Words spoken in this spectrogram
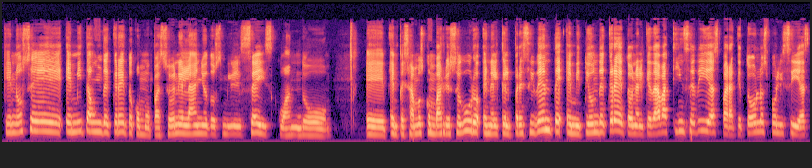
que no se emita un decreto como pasó en el año 2006 cuando eh, empezamos con Barrio Seguro, en el que el presidente emitió un decreto en el que daba 15 días para que todos los policías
